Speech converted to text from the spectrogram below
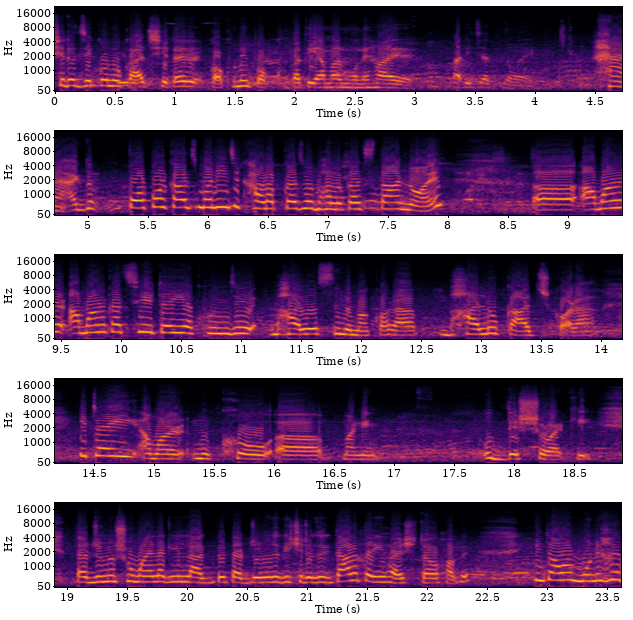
সেটা যে কোনো কাজ, সেটার কখনোই পক্ষপাতী আমার মনে হয় পারিজাত নয়। হ্যাঁ একদম পরপর কাজ মানে যে খারাপ কাজ বা ভালো কাজ তা নয়। আমার আমার কাছে এটাই এখন যে ভালো সিনেমা করা, ভালো কাজ করা, এটাই আমার মুখ্য মানে উদ্দেশ্য আর কি। তার জন্য সময় লাগলে লাগবে, তার জন্য যদি সেটা যদি তাড়াতাড়ি হয় সেটাও হবে। কিন্তু আমার মনে হয়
